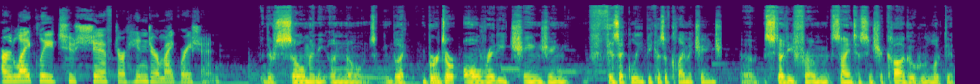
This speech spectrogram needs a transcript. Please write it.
are likely to shift or hinder migration? There's so many unknowns, but birds are already changing physically because of climate change. A study from scientists in Chicago who looked at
